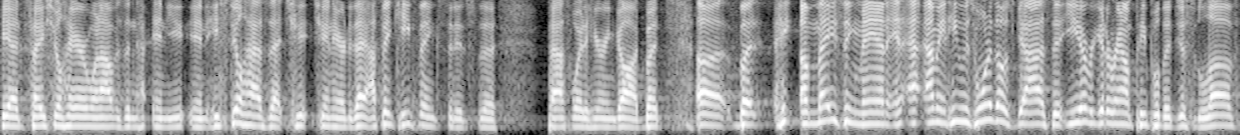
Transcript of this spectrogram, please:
he had facial hair when I was in, and and he still has that chin hair today. I think he thinks that it's the pathway to hearing God. But uh, but he, amazing man, and I, I, mean, he was one of those guys that you ever get around people that just love.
